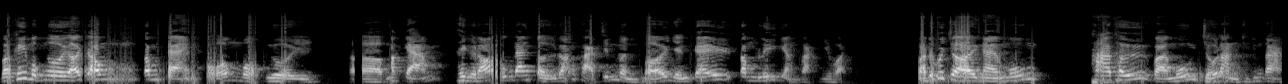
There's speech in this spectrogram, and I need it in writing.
và khi một người ở trong tâm trạng của một người uh, mặc cảm thì người đó cũng đang tự đoán phạt chính mình bởi những cái tâm lý dằn vặt như vậy. Và Đức Chúa Trời Ngài muốn tha thứ và muốn chữa lành cho chúng ta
